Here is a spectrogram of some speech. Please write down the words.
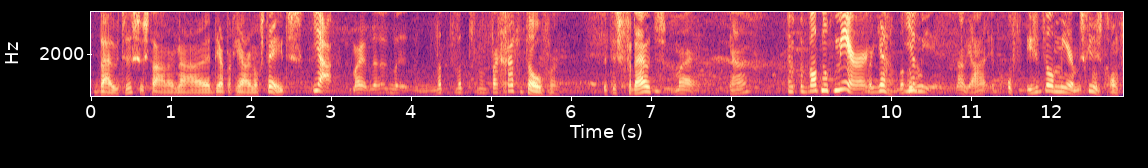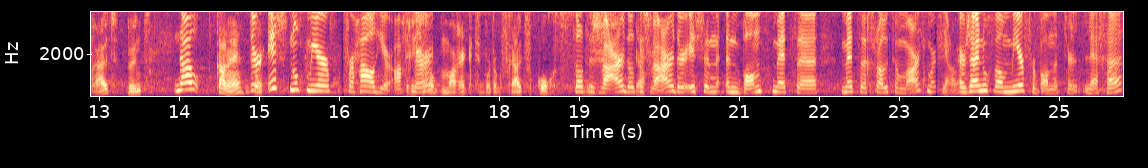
buiten. Ze staan er na 30 jaar nog steeds. Ja, Maar eh, wat, wat, waar gaat het over? Het is fruit, maar ja, wat nog meer? maar ja wat Je- nog meer? Nou ja, of is het wel meer? Misschien is het gewoon fruit, punt. Nou, Kan hè? er is nog meer verhaal er hierachter. is er ook markt, er wordt ook fruit verkocht. Dat Dus, is waar, dat ja. is waar. Er is een, een band met, eh, met de grote markt. Maar Ja. er zijn nog wel meer verbanden te leggen.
